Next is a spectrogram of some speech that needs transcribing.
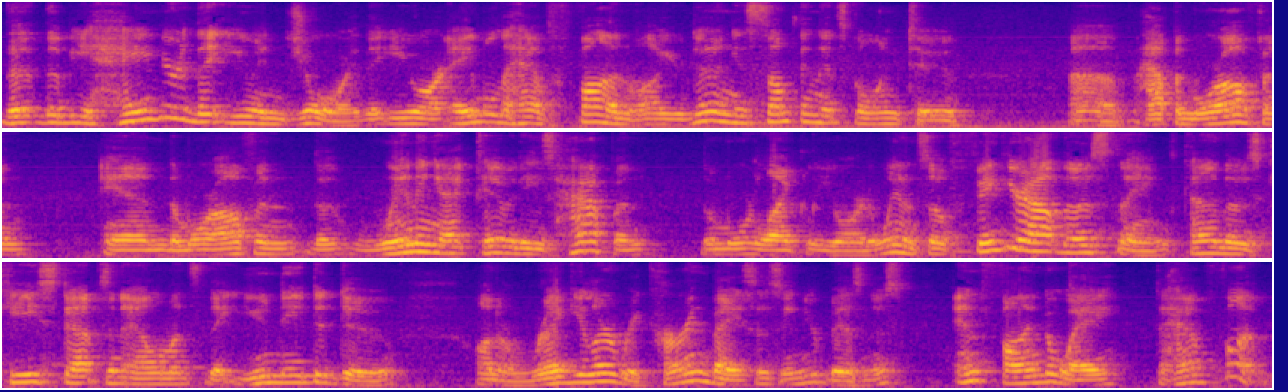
the, the behavior that you enjoy, that you are able to have fun while you're doing is something that's going to uh, happen more often. And the more often the winning activities happen, the more likely you are to win. So figure out those things, kind of those key steps and elements that you need to do on a regular recurring basis in your business and find a way to have fun.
